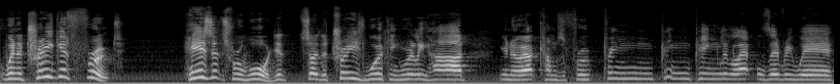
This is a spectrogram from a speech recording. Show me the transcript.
when a tree gives fruit, here's its reward. So the tree's working really hard, you know, out comes the fruit, ping, ping, ping, little apples everywhere.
